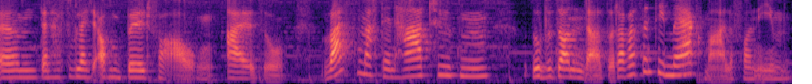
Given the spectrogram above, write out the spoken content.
ähm, dann hast du vielleicht auch ein Bild vor Augen. Also, was macht den Haartypen so besonders oder was sind die Merkmale von ihm?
